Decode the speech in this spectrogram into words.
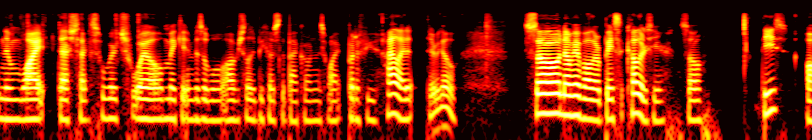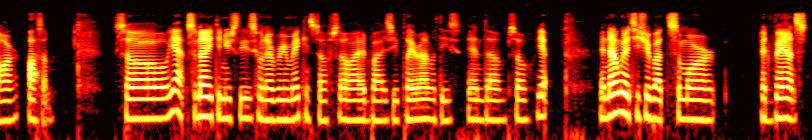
And then white dash text, which will make it invisible, obviously, because the background is white. But if you highlight it, there we go. So now we have all our basic colors here. So these are awesome. So yeah, so now you can use these whenever you're making stuff. So I advise you play around with these. And um, so yeah, and now I'm going to teach you about some more advanced,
